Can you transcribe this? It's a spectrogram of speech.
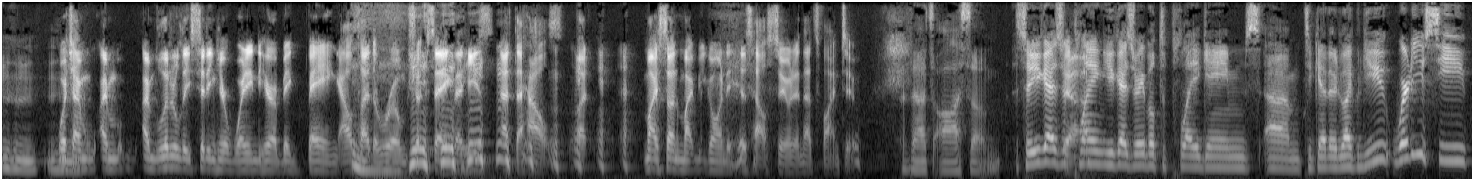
Mm-hmm, Which I'm I'm I'm literally sitting here waiting to hear a big bang outside the room saying that he's at the house. But my son might be going to his house soon, and that's fine too. That's awesome. So you guys are Yeah. playing. You guys are able to play games um, together. Like, do you? Where do you see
